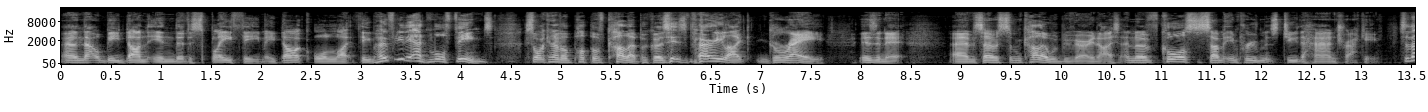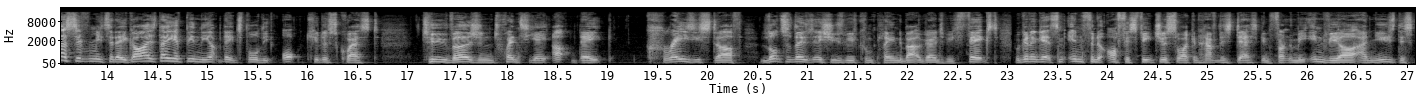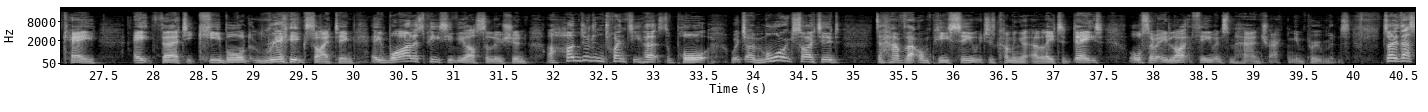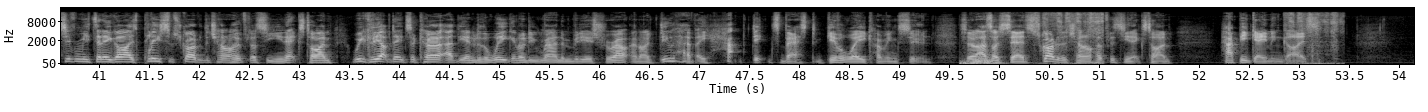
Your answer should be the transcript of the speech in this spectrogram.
And that will be done in the display theme, a dark or light theme. Hopefully they add more themes so I can have a pop of color because it's very like gray, isn't it? Um, so some color would be very nice. And of course, some improvements to the hand tracking. So that's it for me today, guys. They have been the updates for the Oculus Quest 2 version 28 update crazy stuff. Lots of those issues we've complained about are going to be fixed. We're going to get some infinite office features so I can have this desk in front of me in VR and use this K 830 keyboard, really exciting. A wireless PCVR solution, 120 Hz support, which I'm more excited to have that on PC, which is coming at a later date. Also, a light theme and some hand tracking improvements. So that's it from me today, guys. Please subscribe to the channel. Hopefully, I'll see you next time. Weekly updates occur at the end of the week, and I do random videos throughout. And I do have a haptics vest giveaway coming soon. So, as I said, subscribe to the channel. Hopefully, see you next time. Happy gaming, guys.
